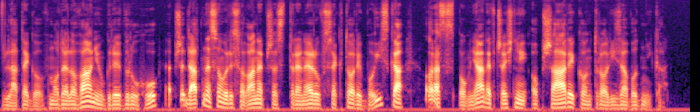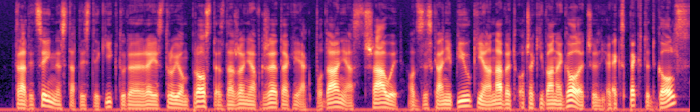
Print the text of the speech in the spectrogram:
Dlatego w modelowaniu gry w ruchu przydatne są rysowane przez trenerów sektory boiska oraz wspomniane wcześniej obszary kontroli zawodnika. Tradycyjne statystyki, które rejestrują proste zdarzenia w grze, takie jak podania, strzały, odzyskanie piłki, a nawet oczekiwane gole, czyli expected goals,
